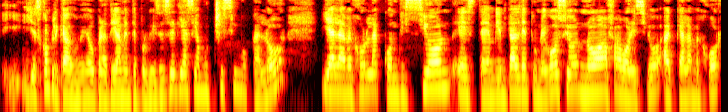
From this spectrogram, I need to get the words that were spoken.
y, es complicado, ¿eh? Operativamente, porque ese día hacía muchísimo calor y a lo mejor la condición este, ambiental de tu negocio no favoreció a que a lo mejor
